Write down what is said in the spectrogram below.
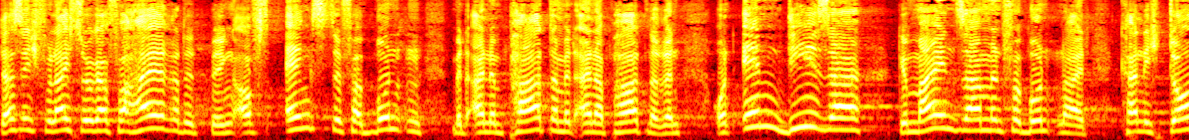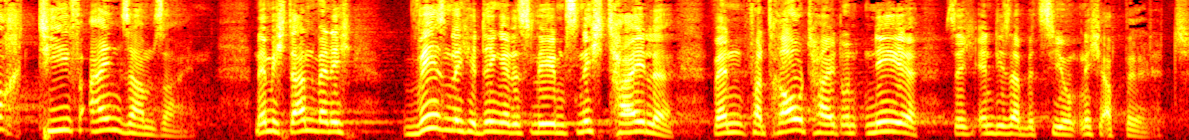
dass ich vielleicht sogar verheiratet bin, aufs engste verbunden mit einem Partner, mit einer Partnerin. Und in dieser gemeinsamen Verbundenheit kann ich doch tief einsam sein. Nämlich dann, wenn ich wesentliche Dinge des Lebens nicht teile, wenn Vertrautheit und Nähe sich in dieser Beziehung nicht abbildet.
